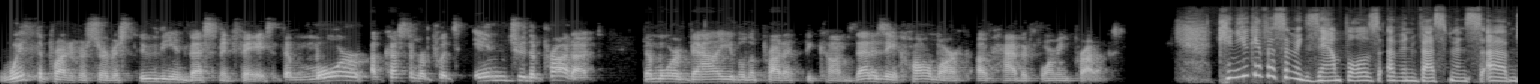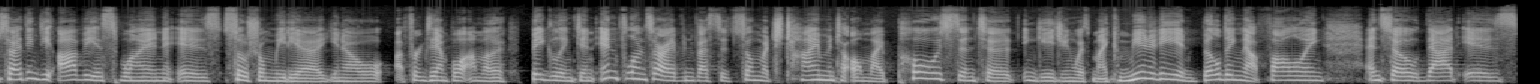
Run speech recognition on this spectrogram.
with the product or service through the investment phase. The more a customer puts into the product, the more valuable the product becomes. That is a hallmark of habit forming products. Can you give us some examples of investments? Um, so I think the obvious one is social media. You know, for example, I'm a big LinkedIn influencer. I've invested so much time into all my posts, into engaging with my community and building that following. And so that is,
